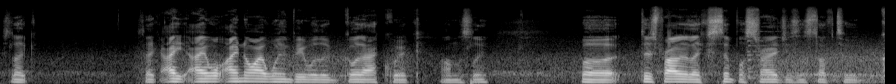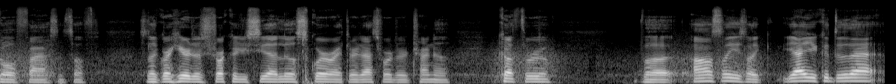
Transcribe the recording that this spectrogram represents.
It's like, like I, I, I know I wouldn't be able to go that quick, honestly. But there's probably like simple strategies and stuff to go fast and stuff. So like right here, the shortcut, you see that little square right there. That's where they're trying to cut through. But honestly, it's like, yeah, you could do that.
